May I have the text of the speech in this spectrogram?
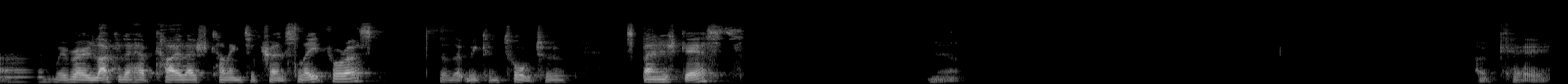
Uh, we're very lucky to have Kailash coming to translate for us so that we can talk to Spanish guests. Yeah. Okay.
